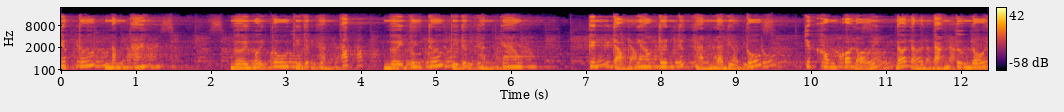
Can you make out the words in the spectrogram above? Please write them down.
chức trước năm tháng. Người mới tu thì đức hạnh thấp, Người tu trước thì đức hạnh cao. Kính trọng nhau trên đức hạnh là điều tốt, Chứ không có lỗi, Đó là bình đẳng tương đối.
